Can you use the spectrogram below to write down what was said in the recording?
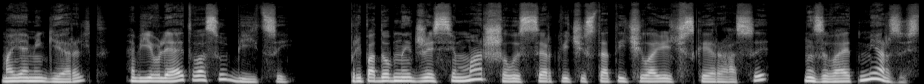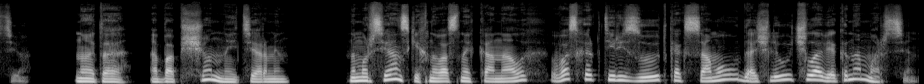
Майами Геральт объявляет вас убийцей. Преподобный Джесси Маршалл из Церкви Чистоты Человеческой Расы называет мерзостью. Но это обобщенный термин. На марсианских новостных каналах вас характеризуют как самого удачливого человека на Марсе.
